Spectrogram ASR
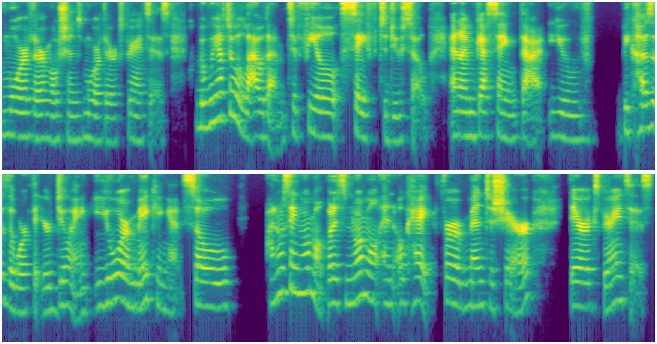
more of their emotions more of their experiences. But we have to allow them to feel safe to do so. And i'm guessing that you've because of the work that you're doing you're making it so I don't say normal, but it's normal and okay for men to share their experiences.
